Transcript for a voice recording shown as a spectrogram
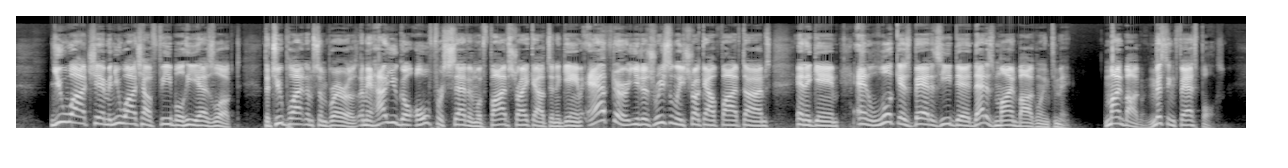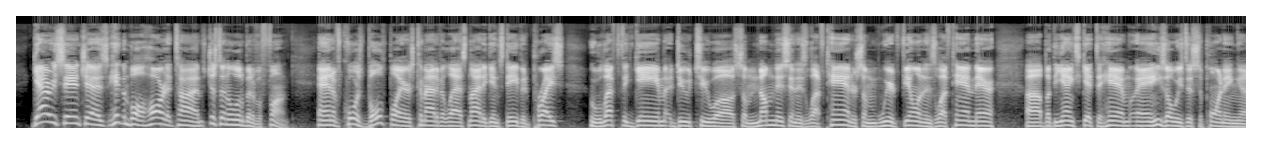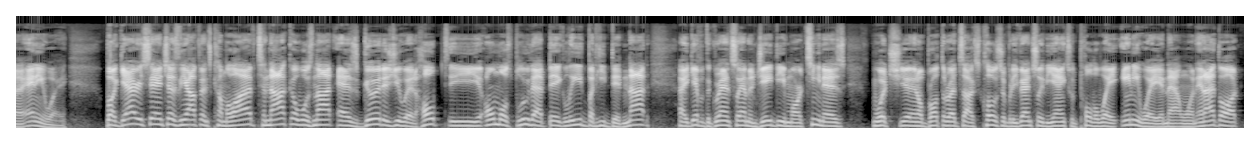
You watch him and you watch how feeble he has looked. The two platinum sombreros. I mean, how you go 0 for 7 with five strikeouts in a game after you just recently struck out five times in a game and look as bad as he did, that is mind boggling to me. Mind boggling. Missing fastballs. Gary Sanchez hitting the ball hard at times, just in a little bit of a funk. And of course, both players come out of it last night against David Price, who left the game due to uh, some numbness in his left hand or some weird feeling in his left hand there. Uh, but the Yanks get to him, and he's always disappointing uh, anyway. But Gary Sanchez, the offense come alive. Tanaka was not as good as you had hoped. He almost blew that big lead, but he did not. He gave up the grand slam to J.D. Martinez, which you know brought the Red Sox closer. But eventually, the Yanks would pull away anyway in that one. And I thought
